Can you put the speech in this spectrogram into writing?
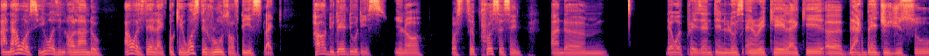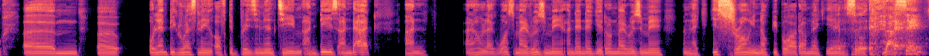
And I was, he was in Orlando. I was there like, okay, what's the rules of this? Like, how do they do this? You know, was still processing. And um, they were presenting Luis Henrique like a uh, black belt jiu-jitsu, um, uh, Olympic wrestling of the Brazilian team and this and that. And and I'm like, what's my resume? And then they get on my resume. I'm like, he's strong, he knock people out. I'm like, yeah, so that's it.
